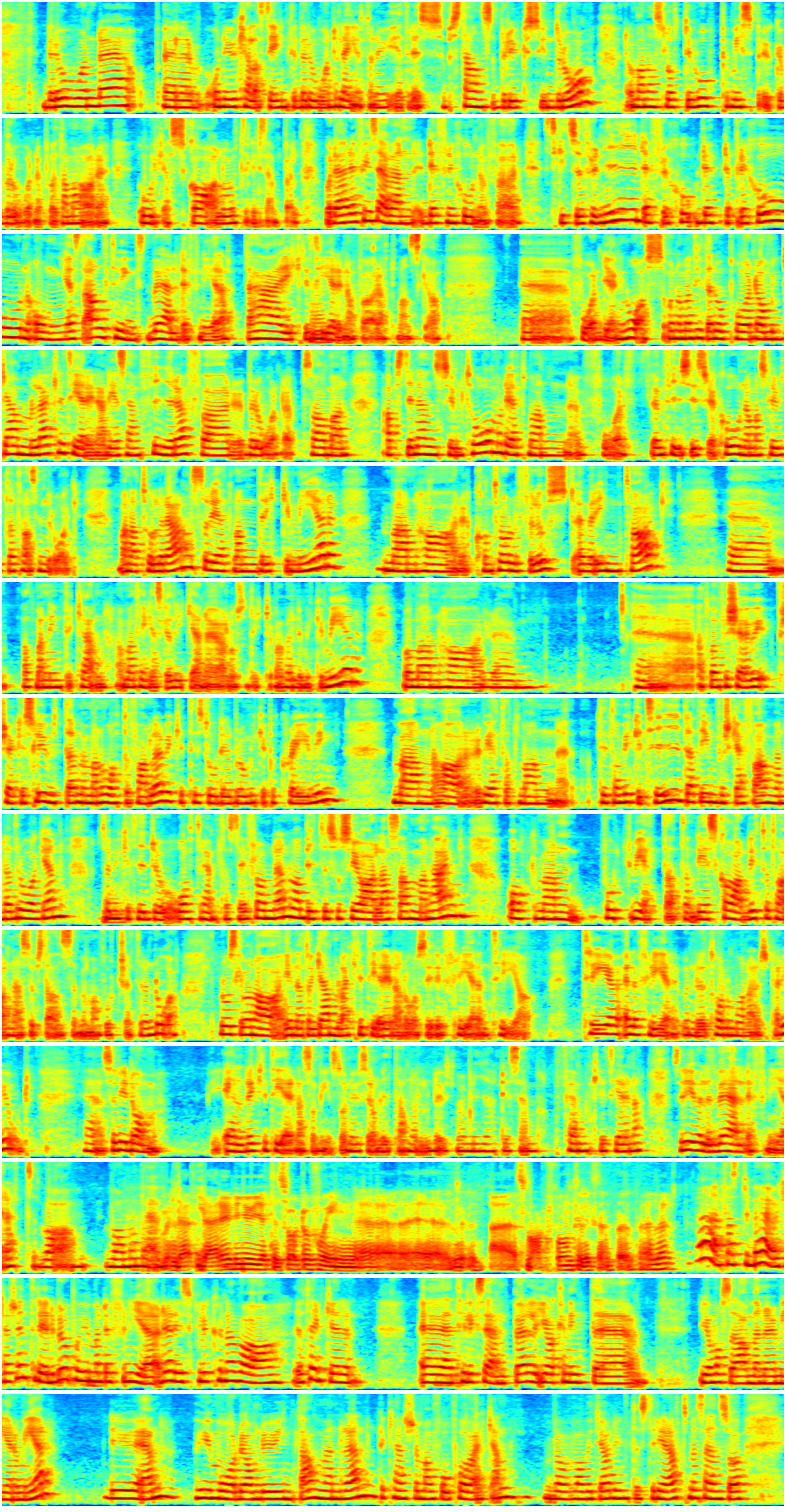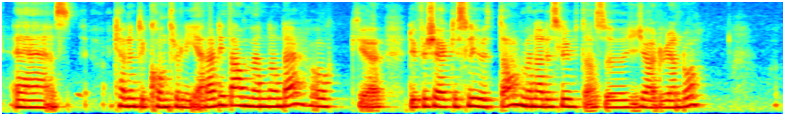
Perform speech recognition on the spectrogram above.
beroende eller, och nu kallas det inte beroende längre utan nu heter det substansbrukssyndrom. Då man har slått ihop missbruk och beroende på att man har olika skalor till exempel. Och där finns även definitionen för schizofreni, depression, depression ångest, allting väldefinierat. Det här är kriterierna för att man ska eh, få en diagnos. Och när man tittar då på de gamla kriterierna, DSM-4 för beroende, så har man abstinenssymptom och det är att man får en fysisk reaktion när man slutar ta sin drog. Man har tolerans och det är att man dricker mer. Man har kontrollförlust över intag. Eh, att man inte kan, att man tänker jag ska dricka en öl och så dricker man väldigt mycket mer. Och man har eh, Eh, att man försöker, försöker sluta men man återfaller vilket till stor del beror mycket på craving. Man har, vet att man, det tar mycket tid att införskaffa och använda drogen. Det tar mm. mycket tid att återhämta sig från den. Man byter sociala sammanhang och man fort, vet att det är skadligt att ta den här substansen men man fortsätter ändå. Då ska man ha, enligt de gamla kriterierna då, så är det fler än tre, tre eller fler under 12 månaders period. Eh, så det är de äldre kriterierna som finns då. Nu ser de lite annorlunda ut med de nya DSM-5-kriterierna. Så det är väldigt väldefinierat vad, vad man behöver. Men där, där, är det ju jättesvårt att få in äh, smartphone till exempel, eller? Ja, fast du behöver kanske inte det. Det beror på hur man definierar det. Det skulle kunna vara, jag tänker äh, till exempel, jag kan inte, jag måste använda det mer och mer. Det är ju en. Hur mår du om du inte använder den? Det kanske man får påverkan. Vad, vet jag, det är inte studerat. Men sen så eh, kan du inte kontrollera ditt användande och eh, du försöker sluta men när du slutar så gör du det ändå.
